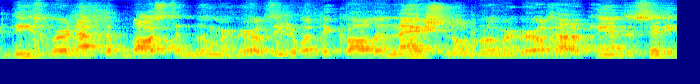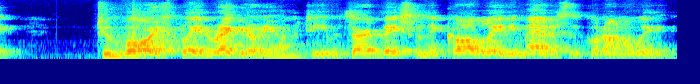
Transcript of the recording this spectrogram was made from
These were not the Boston Bloomer Girls. These are what they call the National Bloomer Girls out of Kansas City. Two boys played regularly on the team. The third baseman they called Lady Madison put on a wig.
